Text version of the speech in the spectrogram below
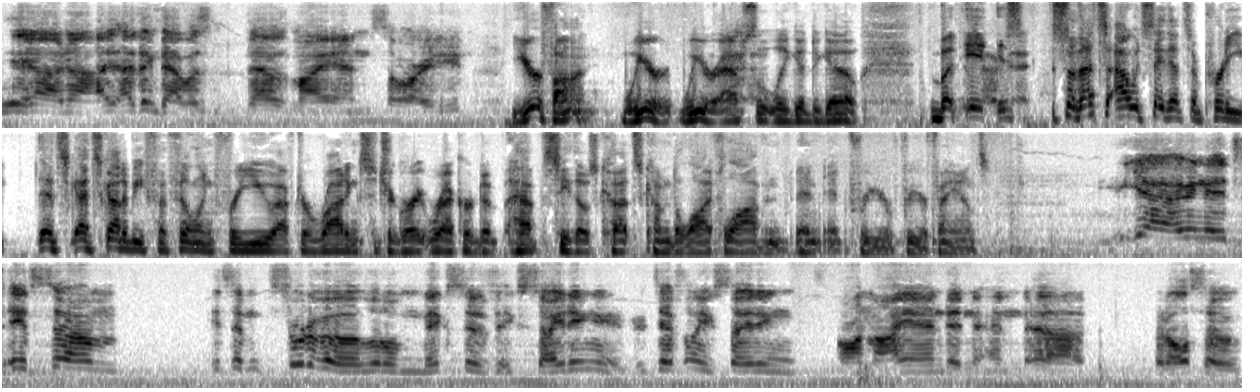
Yeah, no, I, I think that was that was my end. Sorry, dude. You're fine. We're we are absolutely good to go. But it is Okay. so that's I would say that's a pretty that's that's got to be fulfilling for you after writing such a great record to have see those cuts come to life live and, and, and for your for your fans. Yeah, I mean it's it's um it's a sort of a little mix of exciting, definitely exciting on my end, and and uh, but also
